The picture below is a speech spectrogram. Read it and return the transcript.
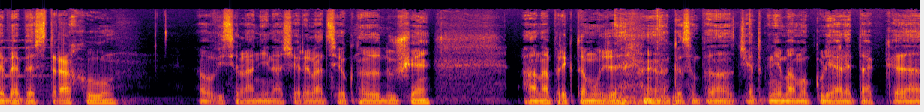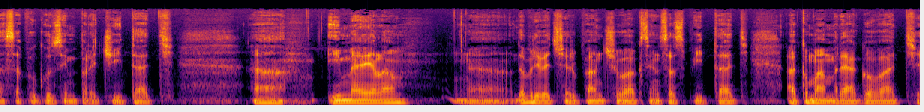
Pokračujeme bez strachu o vysielaní našej relácie okno do duše. A napriek tomu, že ako som povedal na začiatku, nemám okuliare, tak eh, sa pokúsim prečítať eh, e-mail. Eh, dobrý večer, pán Čovák, chcem sa spýtať, ako mám reagovať,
